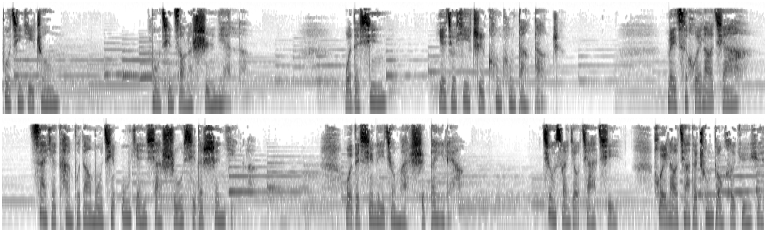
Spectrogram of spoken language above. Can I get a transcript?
不经意中，母亲走了十年了，我的心也就一直空空荡荡着。每次回老家，再也看不到母亲屋檐下熟悉的身影了。我的心里就满是悲凉。就算有假期，回老家的冲动和愉悦，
